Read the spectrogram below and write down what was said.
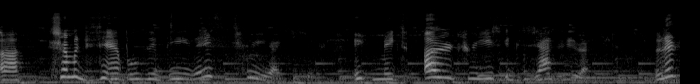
Uh, some examples would be this tree right here. It makes other trees exactly like. Let's,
